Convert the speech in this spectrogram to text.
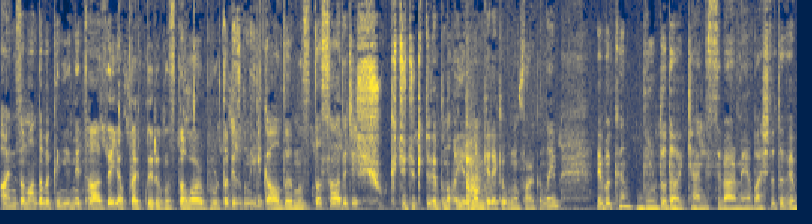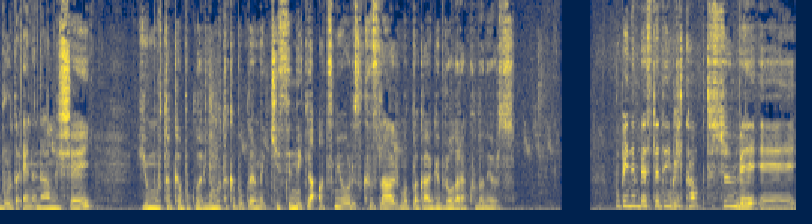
Aynı zamanda bakın yeni taze yapraklarımız da var burada. Biz bunu ilk aldığımızda sadece şu küçücüktü ve bunu ayırmam gerekiyor bunun farkındayım. Ve bakın burada da kendisi vermeye başladı ve burada en önemli şey yumurta kabukları. Yumurta kabuklarını kesinlikle atmıyoruz kızlar. Mutlaka gübre olarak kullanıyoruz. Bu benim beslediğim ilk kaktüsüm ve e,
